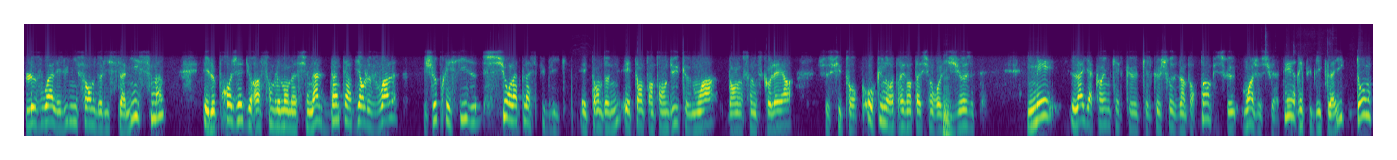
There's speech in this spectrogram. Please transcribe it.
le voile est l'uniforme de l'islamisme et le projet du Rassemblement national d'interdire le voile je précise sur la place publique, étant, entendu que moi, dans l'enceinte scolaire, je suis pour aucune représentation religieuse. Mais là, il y a quand même quelque, quelque chose d'important, puisque moi, je suis athée, république laïque, donc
